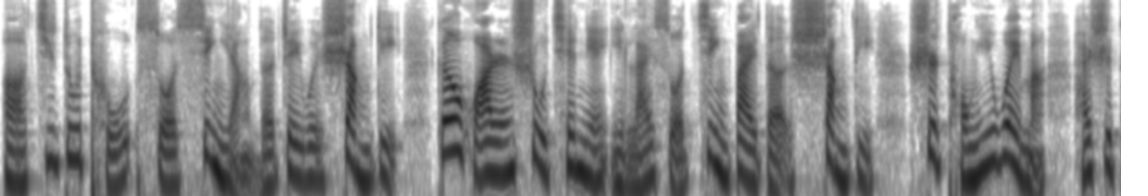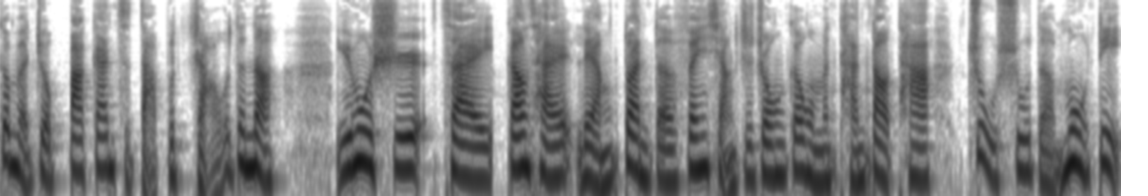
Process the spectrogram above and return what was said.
啊、呃，基督徒所信仰的这位上帝，跟华人数千年以来所敬拜的上帝是同一位吗？还是根本就八竿子打不着的呢？于牧师在刚才两段的分享之中，跟我们谈到他着书的目的，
